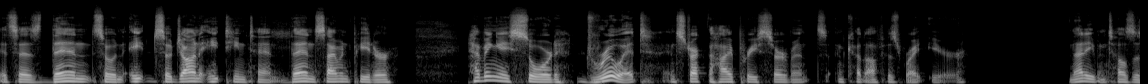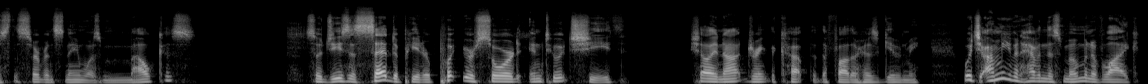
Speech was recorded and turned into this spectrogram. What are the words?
it says then so in 8 so John 18:10 then Simon Peter having a sword drew it and struck the high priest's servant and cut off his right ear. And that even tells us the servant's name was Malchus. So Jesus said to Peter, Put your sword into its sheath. Shall I not drink the cup that the Father has given me? Which I'm even having this moment of like,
